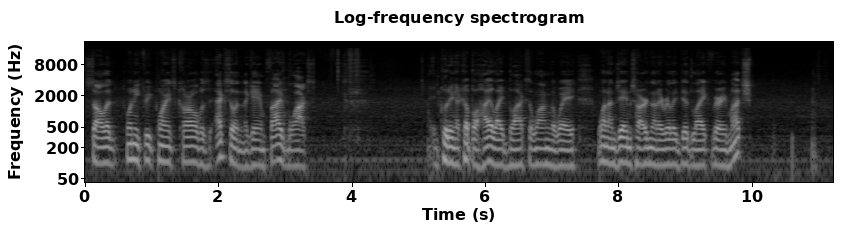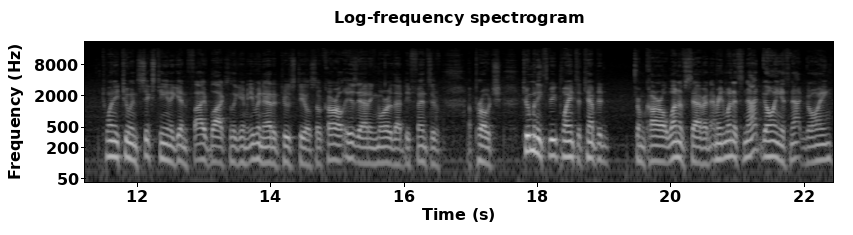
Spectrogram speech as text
solid, 23 points. Karl was excellent in the game, five blocks, including a couple highlight blocks along the way. One on James Harden that I really did like very much. 22 and 16, again, five blocks in the game, even added two steals. So Karl is adding more of that defensive approach. Too many three points attempted from Karl, one of seven. I mean, when it's not going, it's not going,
